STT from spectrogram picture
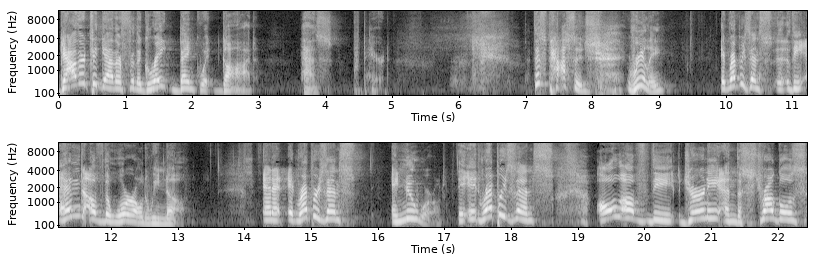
gather together for the great banquet God has prepared. This passage really it represents uh, the end of the world we know. And it, it represents a new world. It, it represents all of the journey and the struggles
